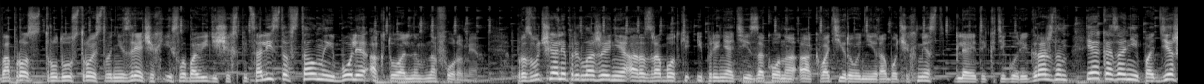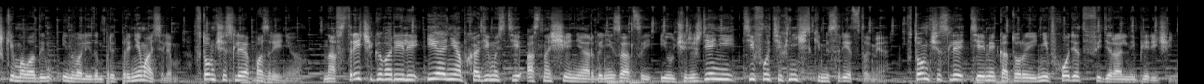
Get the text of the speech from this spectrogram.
Вопрос трудоустройства незрячих и слабовидящих специалистов стал наиболее актуальным на форуме. Прозвучали предложения о разработке и принятии закона о квотировании рабочих мест для этой категории граждан и оказании поддержки молодым инвалидам-предпринимателям, в том числе по зрению. На встрече говорили и о необходимости оснащения организаций и учреждений тифлотехническими средствами, в том числе теми, которые не входят в федеральный перечень.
